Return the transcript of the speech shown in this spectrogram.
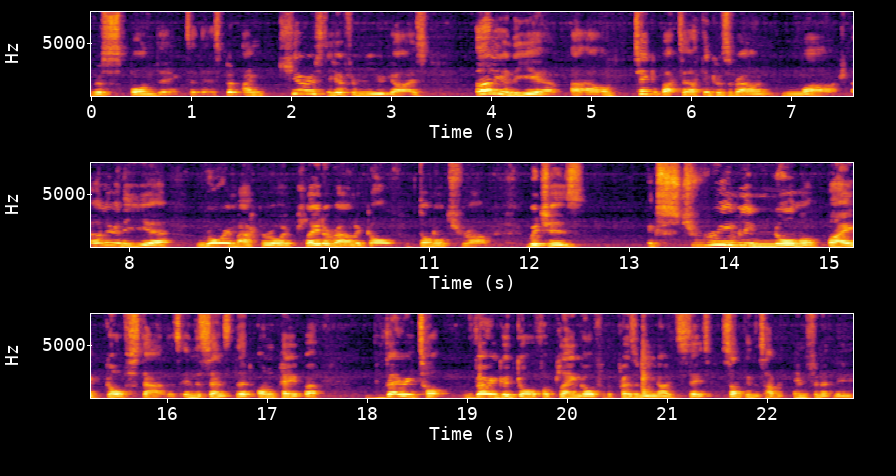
responding to this. But I'm curious to hear from you guys. Early in the year, uh, I'll take it back to I think it was around March. Earlier in the year, Rory McIlroy played around a golf with Donald Trump, which is extremely normal by golf standards in the sense that on paper, very top, very good golfer playing golf for the President of the United States, something that's happened infinitely,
